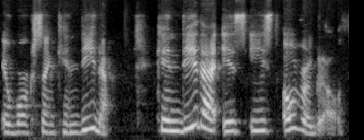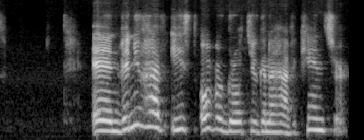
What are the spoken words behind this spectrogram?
It works on candida. Candida is yeast overgrowth. And when you have yeast overgrowth you're going to have cancer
